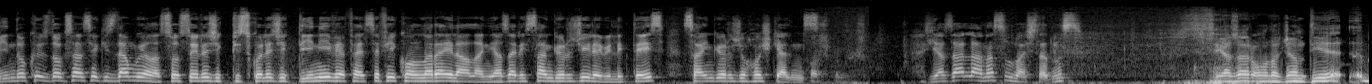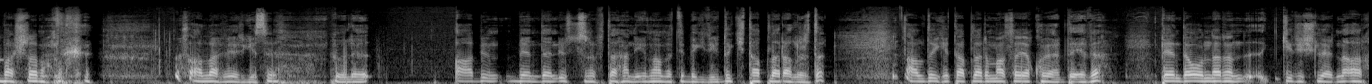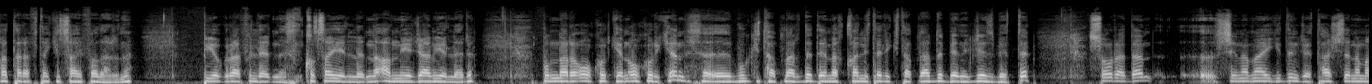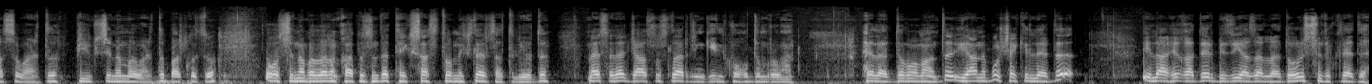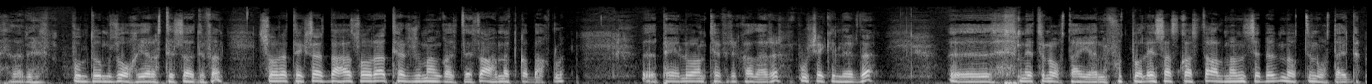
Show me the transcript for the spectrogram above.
1998'den bu yana sosyolojik, psikolojik, dini ve felsefi konulara ele alan yazar İhsan Görücü ile birlikteyiz. Sayın Görücü hoş geldiniz. Yazarlığa nasıl başladınız? yazar olacağım diye başlamadık. Allah vergisi. Böyle abim benden üst sınıfta hani İmam Hatip'e gidiyordu. Kitaplar alırdı. Aldığı kitapları masaya koyardı eve. Ben de onların girişlerini, arka taraftaki sayfalarını, biyografilerini, kısa yerlerini, anlayacağım yerleri bunları okurken okurken e, bu kitaplarda demek kaliteli kitaplarda beni cezbetti. Sonradan sinemaya gidince taş sineması vardı, büyük sinema vardı, başkası. O sinemaların kapısında Texas Tomix'ler satılıyordu. Mesela Casuslar Ringi ilk okuduğum roman. Hele de romandı. Yani bu şekillerde ilahi kader bizi yazarlara doğru sürükledi. Yani bulduğumuzu okuyarak tesadüfen. Sonra Texas daha sonra Tercüman Gazetesi Ahmet Kabaklı. e, Pehlivan tefrikaları bu şekillerde e, Metin Oktay yani futbol esas kastı almanın sebebi Metin Oktay'dı.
